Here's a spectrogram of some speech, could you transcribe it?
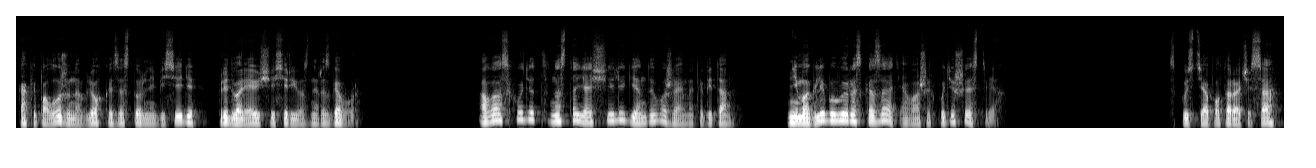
как и положено в легкой застольной беседе, предваряющей серьезный разговор. «О вас ходят настоящие легенды, уважаемый капитан. Не могли бы вы рассказать о ваших путешествиях?» Спустя полтора часа,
